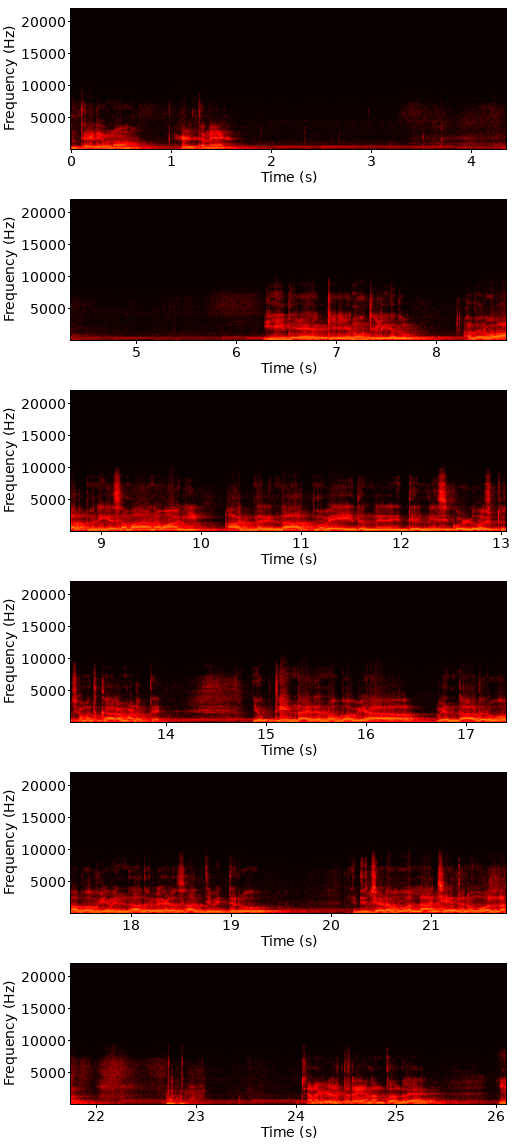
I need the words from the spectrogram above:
ಅಂತೇಳಿ ಅವನು ಹೇಳ್ತಾನೆ. ಈ ದೇಹಕ್ಕೆ ಏನೂ ತಿಳಿಯದು. ಅದರೂ ಆತ್ಮನಿಗೆ ಸಮಾನವಾಗಿ ಆಜ್ಞರಿಂದ ಆತ್ಮವೇ ಇದನ್ನೇ ಇದೆನ್ನಿಸಿಕೊಳ್ಳುವಷ್ಟು ಚಮತ್ಕಾರ ಮಾಡುತ್ತೆ. ಯುಕ್ತಿಯಿಂದ ಇದನ್ನು ಭವ್ಯವೆಂದಾದರೂ, ಅಭವ್ಯವೆಂದಾದರೂ ಹೇಳಲು ಸಾಧ್ಯವಿದ್ದರೂ ಇದು ಜಡವೂ ಅಲ್ಲ, ಚೇತನವೂ ಅಲ್ಲ. ಚೆನ್ನಾಗಿ ಹೇಳ್ತಾರೆ, ಏನಂತಂದ್ರೆ ಈ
